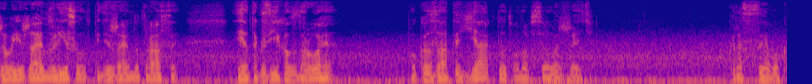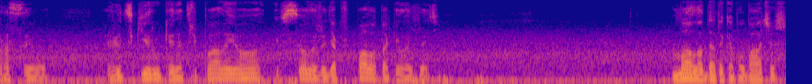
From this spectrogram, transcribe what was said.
Вже виїжджаємо з лісу, під'їжджаємо до траси. І я так з'їхав з дороги показати, як тут воно все лежить. Красиво, красиво. Людські руки не чіпали його і все лежить. Як впало, так і лежить. Мало де таке побачиш,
